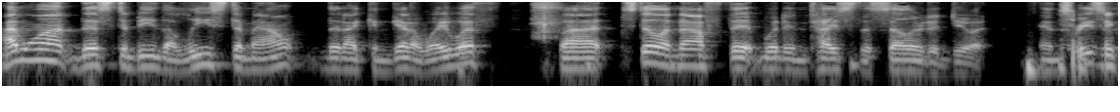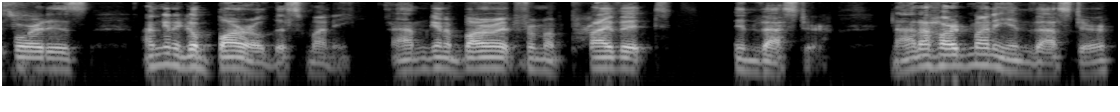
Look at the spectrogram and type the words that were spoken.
i want this to be the least amount that i can get away with but still enough that would entice the seller to do it. And the reason for it is I'm going to go borrow this money. I'm going to borrow it from a private investor, not a hard money investor.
